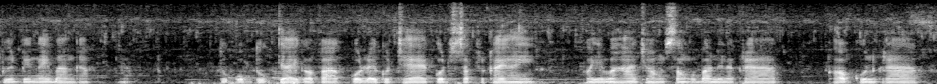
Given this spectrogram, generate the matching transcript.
เพื่อนๆเป็นไงบ้างครับ ถูกอกถูกใจก็ฝากกดไลค์กดแชร์ กด subscribe ให้พ่อใหญ่มาหาช่องสองพ่อบ้านเลยนะครับ ขอบคุณครับ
